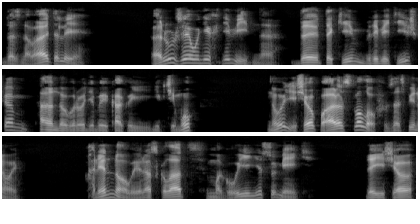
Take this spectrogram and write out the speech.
Дознаватели? Оружия у них не видно, да таким ребятишкам оно вроде бы как и ни к чему. Ну, еще пара стволов за спиной. Хреновый расклад, могу и не суметь. Да еще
